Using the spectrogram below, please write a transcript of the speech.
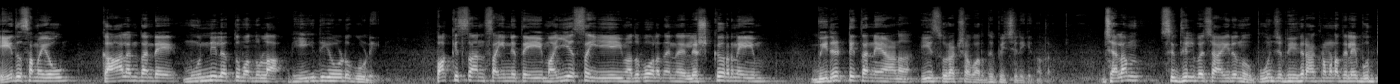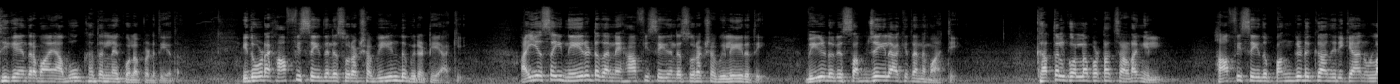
ഏത് സമയവും കാലൻ തന്റെ മുന്നിലെത്തുമെന്നുള്ള ഭീതിയോടുകൂടി പാകിസ്ഥാൻ സൈന്യത്തെയും ഐ എസ് ഐയെയും അതുപോലെ തന്നെ ലഷ്കറിനെയും വിരട്ടി തന്നെയാണ് ഈ സുരക്ഷ വർദ്ധിപ്പിച്ചിരിക്കുന്നത്. ജലം സിദ്ധിൽ വെച്ചായിരുന്നു പൂഞ്ച് ഭീകരാക്രമണത്തിലെ ബുദ്ധികേന്ദ്രമായ അബൂ കൊലപ്പെടുത്തിയത്. ഇതോടെ ഹാഫിസ് സയ്യിദിന്റെ സുരക്ഷ വീണ്ടും ഇരട്ടിയാക്കി. ഐ എസ് ഐ നേരിട്ട് തന്നെ ഹാഫിസ് സയ്യിദിന്റെ സുരക്ഷ വിലയിരുത്തി. വീടൊരു സബ്ജയിലാക്കി തന്നെ മാറ്റി. ഖത്തൽ കൊല്ലപ്പെട്ട ചടങ്ങിൽ ഹാഫിസ് സെയ്ദ് പങ്കെടുക്കാതിരിക്കാനുള്ള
